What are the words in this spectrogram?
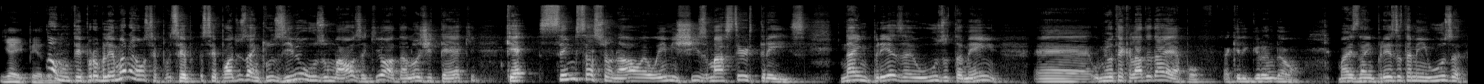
E aí, Pedro? Não, não tem problema não. Você, pode usar. Inclusive, eu uso o mouse aqui, ó, da Logitech, que é sensacional, é o MX Master 3. Na empresa, eu uso também. É, o meu teclado é da Apple, aquele grandão. Mas na empresa também usa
